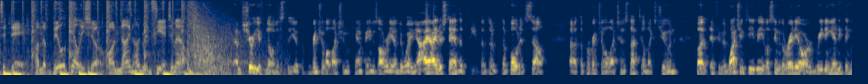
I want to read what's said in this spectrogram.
Today on the Bill Kelly Show on 900 CHML. I'm sure you've noticed the, the provincial election campaign is already underway. Now, I, I understand that the, the, the vote itself, uh, the provincial election, is not till next June. But if you've been watching TV, listening to the radio, or reading anything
